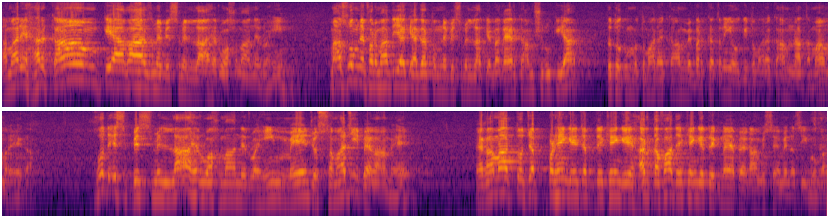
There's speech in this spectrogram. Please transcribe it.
ہمارے ہر کام کے آغاز میں بسم اللہ الرحمن الرحیم۔ معصوم نے فرما دیا کہ اگر تم نے بسم اللہ کے بغیر کام شروع کیا تو تمہارے کام میں برکت نہیں ہوگی، تمہارا کام ناتمام رہے گا۔ خود اس بسم اللہ الرحمن الرحیم میں جو سماجی پیغام ہے، پیغامات تو جب پڑھیں گے، جب دیکھیں گے، ہر دفعہ دیکھیں گے تو ایک نیا پیغام اس سے ہمیں نصیب ہوگا۔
